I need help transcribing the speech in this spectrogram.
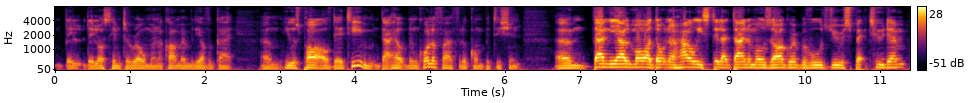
they they lost him to Roma, and I can't remember the other guy. Um, he was part of their team that helped them qualify for the competition. Um, Dani Olmo, I don't know how he's still at Dinamo Zagreb with all due respect to them.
